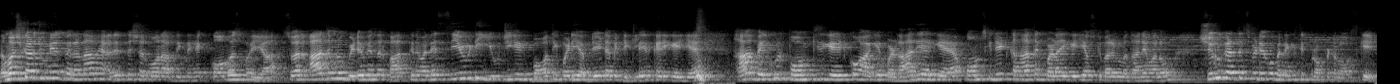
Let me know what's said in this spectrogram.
नमस्कार जूनियर्स, मेरा नाम है आदित्य शर्मा और आप देख रहे हैं कॉमर्स भैया। सर आज हम लोग वीडियो के अंदर बात करने वाले सीयूटी यूजी की एक बहुत ही बड़ी अपडेट अभी डिक्लेयर करी गई है। हाँ बिल्कुल फॉर्म की डेट को आगे बढ़ा दिया गया है। फॉर्म्स की डेट कहाँ तक बढ़ाई गई है, उसके बारे में बताने वाला हूँ। शुरू करते इस वीडियो को, बने किसी प्रॉफिट लॉस की।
